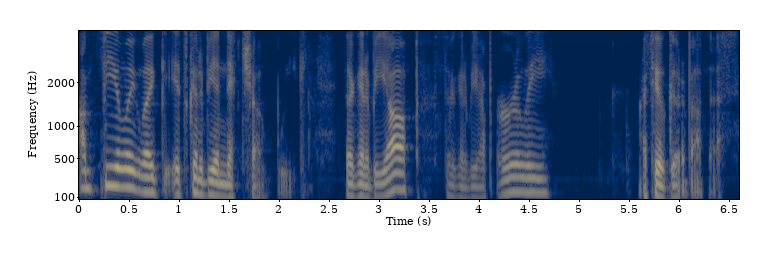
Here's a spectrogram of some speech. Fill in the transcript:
I'm feeling like it's going to be a Nick Chubb week. They're going to be up. They're going to be up early. I feel good about this.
